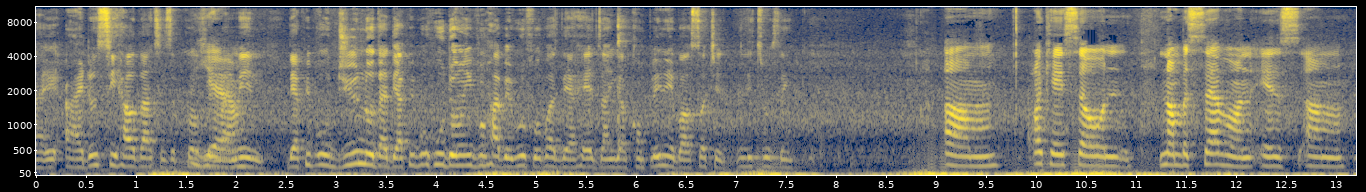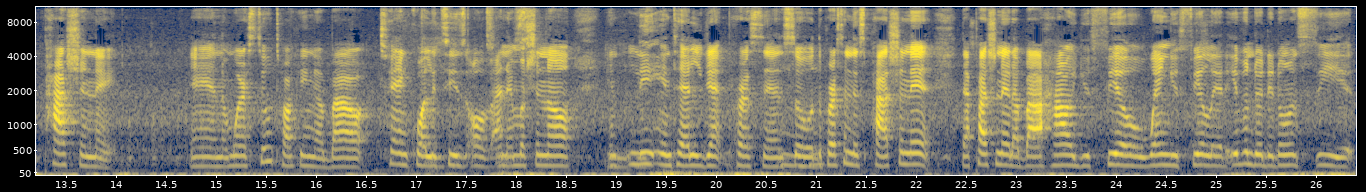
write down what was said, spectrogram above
I, I don't see how that is a problem. Yeah. I mean, there are people, do you know that there are people who don't even have a roof over their heads and you are complaining about such a little thing? Um, okay, so n- number seven is um, passionate. And we're still talking about 10 qualities of an emotionally intelligent person. So the person is passionate. They're passionate about how you feel when you feel it, even though they don't see it.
